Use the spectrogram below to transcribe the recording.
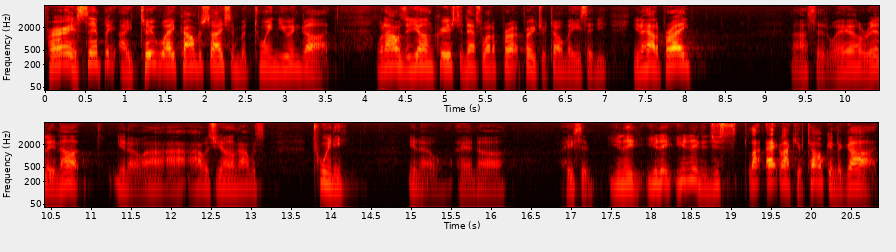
Prayer is simply a two way conversation between you and God. When I was a young Christian, that's what a preacher told me. He said, You, you know how to pray? And I said, Well, really not. You know, I, I, I was young, I was 20, you know, and uh, he said, you need, you, need, you need to just act like you're talking to God.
